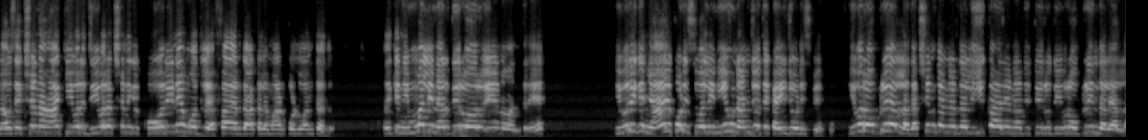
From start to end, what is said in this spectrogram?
ನಾವು ಸೆಕ್ಷನ್ ಹಾಕಿ ಇವರ ಜೀವ ರಕ್ಷಣೆಗೆ ಕೋರಿನೇ ಮೊದಲು ಎಫ್ ಐ ಆರ್ ದಾಖಲೆ ಮಾಡ್ಕೊಳ್ಳುವಂತದ್ದು ಅದಕ್ಕೆ ನಿಮ್ಮಲ್ಲಿ ನೆರೆದಿರುವವರು ಏನು ಅಂದ್ರೆ, ಇವರಿಗೆ ನ್ಯಾಯ ಕೊಡಿಸುವಲ್ಲಿ ನೀವು ನನ್ನ ಜೊತೆ ಕೈ ಜೋಡಿಸ್ಬೇಕು. ಇವರೊಬ್ರೇ ಅಲ್ಲ, ದಕ್ಷಿಣ ಕನ್ನಡದಲ್ಲಿ ಈ ಕಾರ್ಯ ನಡೀತಿರುವುದು ಇವರೊಬ್ಬರಿಂದಲೇ ಅಲ್ಲ.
